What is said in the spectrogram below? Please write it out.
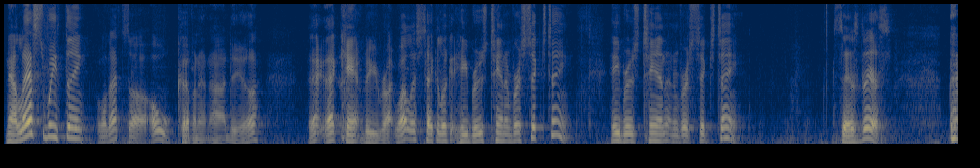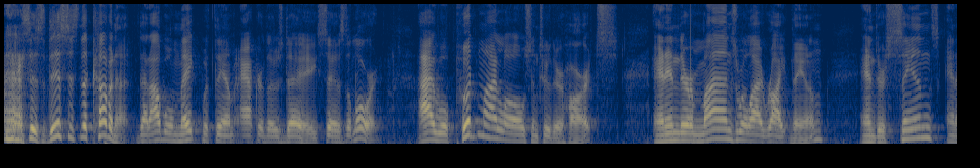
Now, lest we think, well, that's an old covenant idea. That, that can't be right. Well, let's take a look at Hebrews 10 and verse 16. Hebrews 10 and verse 16 says this. it says, This is the covenant that I will make with them after those days, says the Lord. I will put my laws into their hearts, and in their minds will I write them, and their sins and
